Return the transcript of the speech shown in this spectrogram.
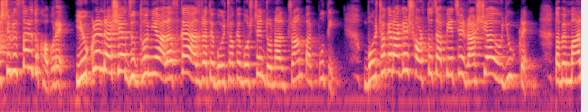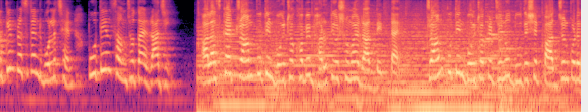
আসছে বিস্তারিত খবরে। ইউক্রেন রাশিয়া যুদ্ধ নিয়ে আলাস্কায় আজ রাতে বৈঠকে বসছেন ডোনাল্ড ট্রাম্প আর পুতিন। বৈঠকের আগে শর্ত চাপিয়েছে রাশিয়া ও ইউক্রেন। তবে মার্কিন প্রেসিডেন্ট বলেছেন, পুতিন সমঝোতায় রাজি। আলাস্কায় ট্রাম্প পুতিন বৈঠক হবে ভারতীয় সময় রাত দেড়টায়। ট্রাম্প পুতিন বৈঠকের জন্য দু দেশের পাঁচজন করে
